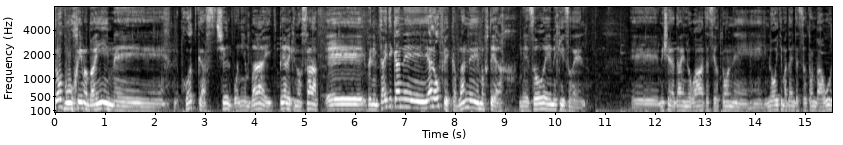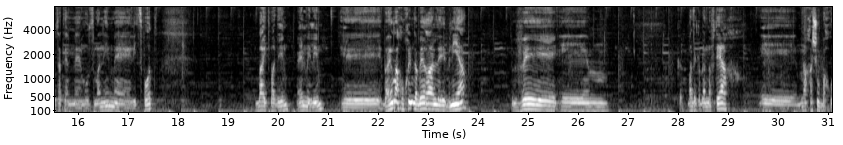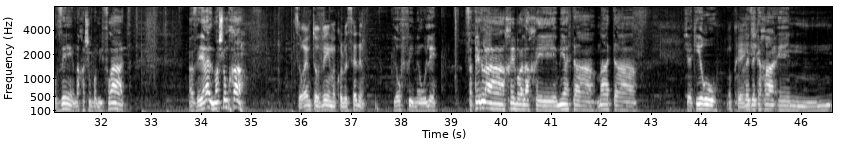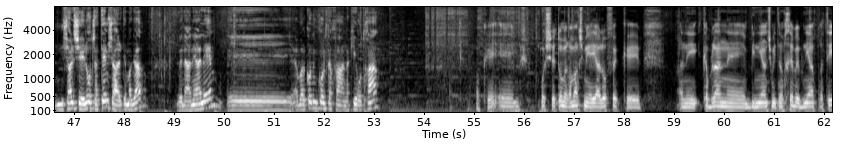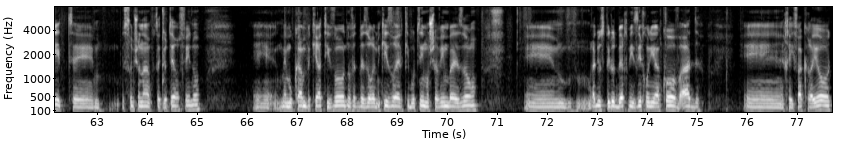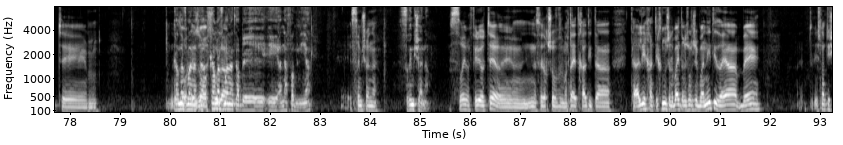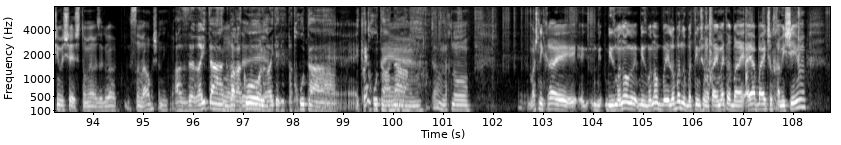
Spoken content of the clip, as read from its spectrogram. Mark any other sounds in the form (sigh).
טוב, ברוכים הבאים אה, לפודקאסט של בונים בית, פרק נוסף. אה, ונמצא איתי כאן אה, אייל אופק, קבלן אה, מפתח מאזור אה, עמק יזרעאל. אה, מי שעדיין לא ראה את הסרטון, אה, אה, אם לא ראיתם עדיין את הסרטון בערוץ, אתם אה, מוזמנים אה, לצפות. בית מדהים, אין מילים. אה, והיום אנחנו הולכים לדבר על אה, בנייה, ו... אה, מה זה קבלן מפתח, אה, מה חשוב בחוזה, מה חשוב במפרט. אז אייל, מה שלומך? צהריים טובים, הכל בסדר. יופי, מעולה. ספר לחבר'ה לך אה, מי אתה, מה אתה, שיכירו. אוקיי. אחרי זה ככה אה, נשאל שאלות שאתם שאלתם אגב, ונענה עליהן. אה, אבל קודם כל ככה נכיר אותך. אוקיי, אה, כמו שתומר אמר, שמי אייל אופק, אה, אני קבלן אה, בניין שמתמחה בבנייה פרטית, אה, 20 שנה, קצת יותר אפילו. אה, ממוקם בקריית טבעון, עובד באזור עמק יזרעאל, קיבוצים, מושבים באזור. אה, רדיוס פעילות בערך מזיכרון יעקב עד אה, חיפה קריות. אה, כמה אזור- זמן אזור אתה- כמה. זמן אתה בענף הבנייה? 20 שנה. 20 שנה. 20 אפילו יותר, אה, אני מנסה לחשוב מתי התחלתי את התהליך, התכנון של הבית הראשון שבניתי, זה היה בשנת 96, זאת אומרת, זה כבר 24 שנים כבר. אז ראית אומרת, כבר הכל, אה, ראית את התפתחות אה, כן, הענף. אה, טוב, אנחנו, מה שנקרא, אה, אה, בזמנו, בזמנו לא בנו בתים של 200 מטר, ב- היה בית של 50,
